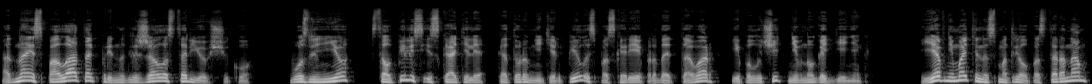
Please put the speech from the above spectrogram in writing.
Одна из палаток принадлежала старьевщику. Возле нее столпились искатели, которым не терпелось поскорее продать товар и получить немного денег. Я внимательно смотрел по сторонам,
